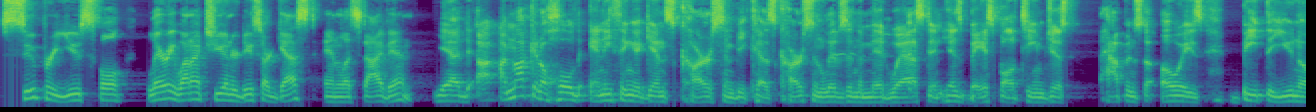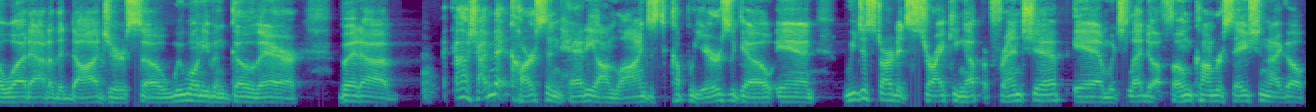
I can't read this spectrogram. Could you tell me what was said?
super useful. Larry, why don't you introduce our guest and let's dive in? Yeah, I- I'm not going to hold anything against Carson because Carson lives in the Midwest and his baseball team just happens to always beat the you know what out of the Dodgers. So we won't even go there. But uh, gosh, I met Carson Heady online just a couple years ago, and we just started striking up a friendship, and which led to a phone conversation. And I go,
